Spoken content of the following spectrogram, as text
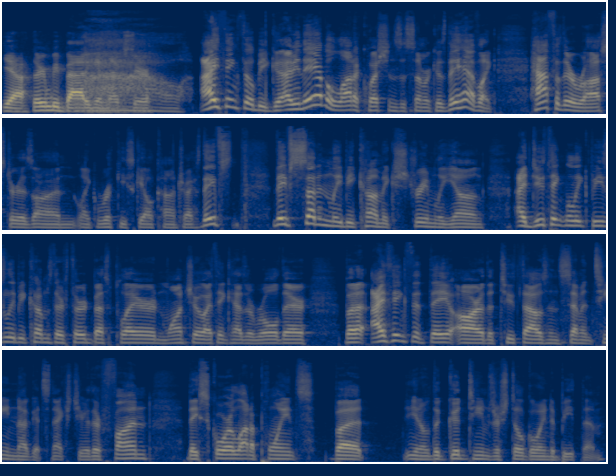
Yeah, they're going to be bad again next year. I think they'll be good. I mean, they have a lot of questions this summer because they have like half of their roster is on like rookie scale contracts. They've they've suddenly become extremely young. I do think Malik Beasley becomes their third best player, and Juancho I think has a role there. But I think that they are the 2017 Nuggets next year. They're fun. They score a lot of points, but you know the good teams are still going to beat them.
